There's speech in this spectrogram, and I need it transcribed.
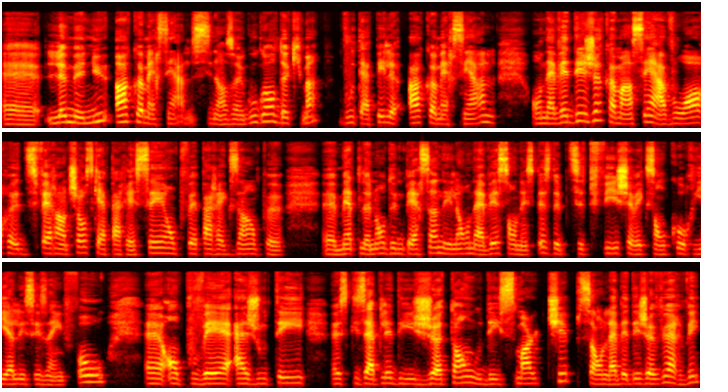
le menu A commercial. Si dans un Google document, vous tapez le A commercial, on avait déjà commencé à voir différentes choses qui apparaissaient. On pouvait, par exemple, mettre le nom d'une personne et là, on avait son espèce de petite fiche avec son courriel et ses infos. on pouvait ajouter ce qu'ils appelaient des jetons ou des smart chips. On l'avait déjà vu arriver.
